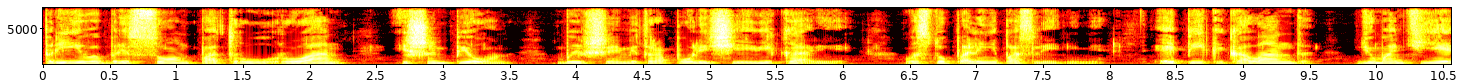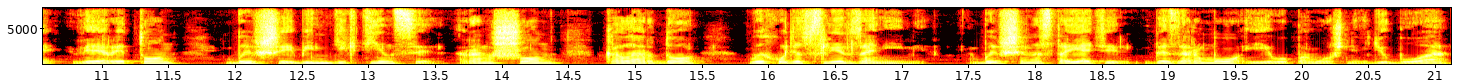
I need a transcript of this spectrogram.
Прива, Брессон, Патру, Руан и Шампион, бывшие митрополичи и викарии, выступали не последними. Эпик и Каланд, Дюмантье, Веретон, бывшие бенедиктинцы, Раншон, Калардо выходят вслед за ними. Бывший настоятель Дезармо и его помощник Дюбуа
